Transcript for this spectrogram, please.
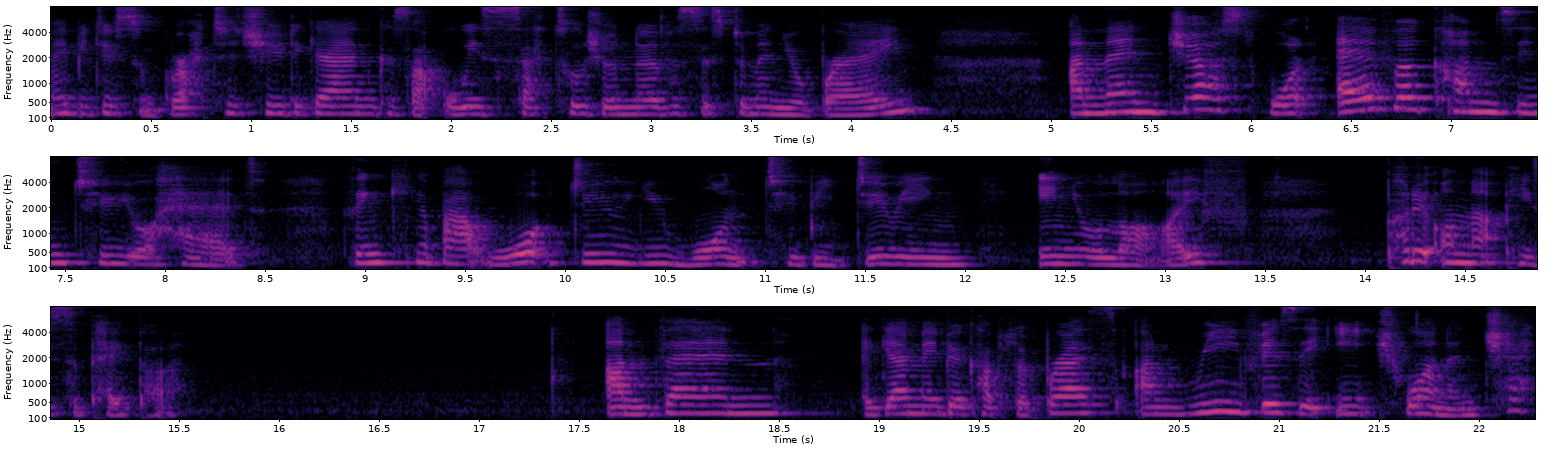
Maybe do some gratitude again because that always settles your nervous system and your brain. And then just whatever comes into your head, thinking about what do you want to be doing in your life, put it on that piece of paper. And then again, maybe a couple of breaths and revisit each one and check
